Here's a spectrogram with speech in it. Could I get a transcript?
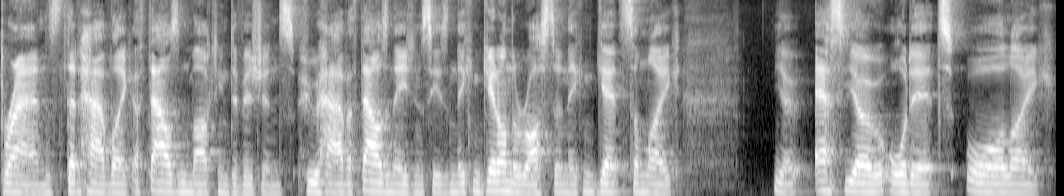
brands that have like a thousand marketing divisions who have a thousand agencies and they can get on the roster and they can get some like you know SEO audit or like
